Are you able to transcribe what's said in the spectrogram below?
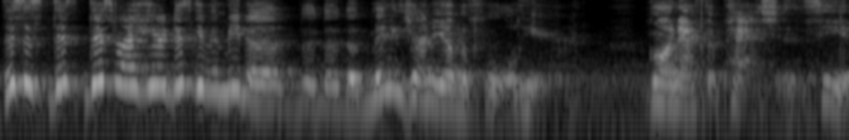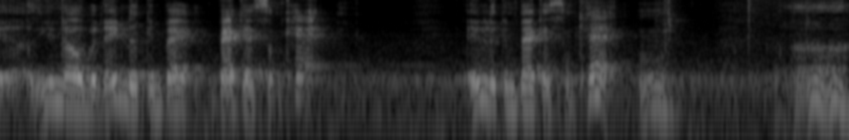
this is this this right here. This giving me the the, the, the mini journey of the fool here, going after passions here. You know, but they looking back back at some cat. They looking back at some cat. Mm. Uh,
